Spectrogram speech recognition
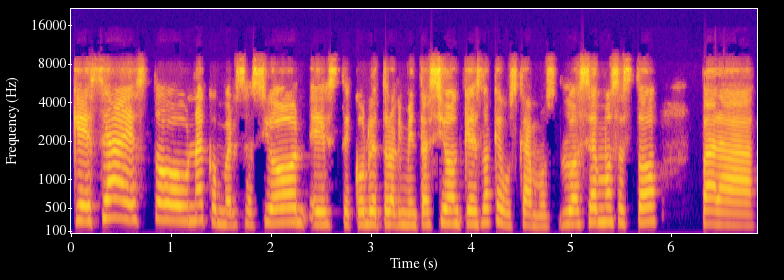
que sea esto una conversación este, con retroalimentación, que es lo que buscamos. Lo hacemos esto para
